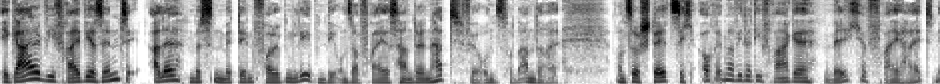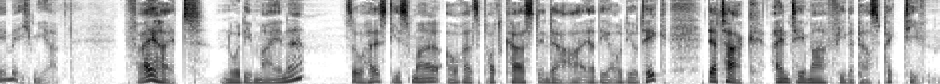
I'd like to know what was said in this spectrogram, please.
Egal wie frei wir sind, alle müssen mit den Folgen leben, die unser freies Handeln hat, für uns und andere. Und so stellt sich auch immer wieder die Frage, welche Freiheit nehme ich mir? Freiheit, nur die meine? So heißt diesmal auch als Podcast in der ARD Audiothek der Tag, ein Thema, viele Perspektiven.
